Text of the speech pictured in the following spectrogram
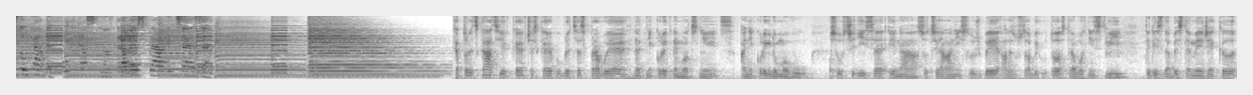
Posloucháte podcast na zdravé zprávy CZ. Katolická církev v České republice spravuje hned několik nemocnic a několik domovů. Soustředí se i na sociální služby, ale zůstal bych u toho zdravotnictví. Mm-hmm. Tedy zda byste mi řekl,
